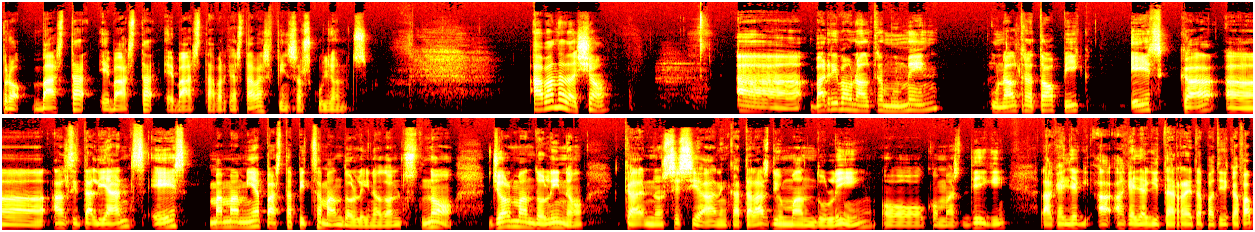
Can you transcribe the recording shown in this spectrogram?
Però basta e basta e basta, perquè estaves fins als collons. A banda d'això, uh, va arribar un altre moment, un altre tòpic, és que uh, els italians és mamma mia, pasta, pizza, mandolino. Doncs no, jo el mandolino, que no sé si en català es diu mandolí, o com es digui, aquella, aquella guitarreta petita que fa...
